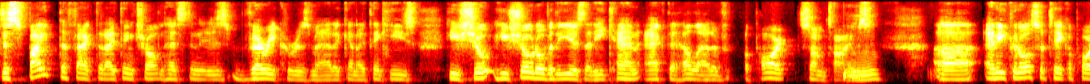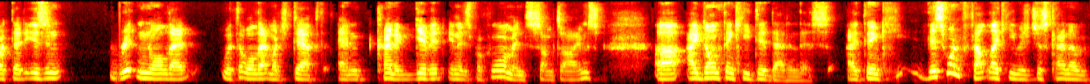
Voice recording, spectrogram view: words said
Despite the fact that I think Charlton Heston is very charismatic and I think he's he showed he showed over the years that he can act the hell out of a part sometimes. Mhm. Uh, and he could also take a part that isn't written all that with all that much depth and kind of give it in his performance sometimes. Uh, I don't think he did that in this. I think he, this one felt like he was just kind of,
